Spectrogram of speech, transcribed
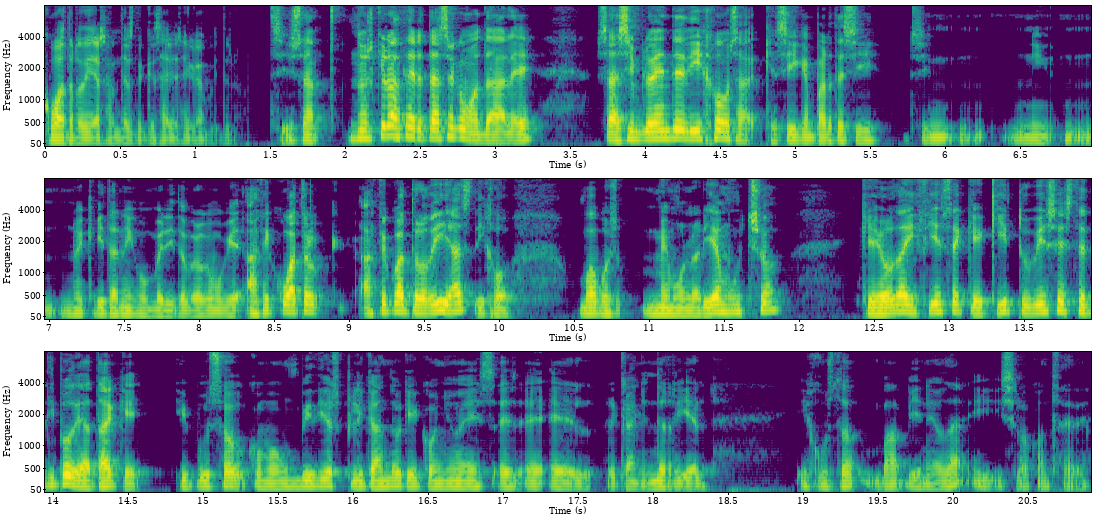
cuatro días antes de que saliese el capítulo. Sí, o sea, no es que lo acertase como tal, ¿eh? O sea, simplemente dijo, o sea, que sí, que en parte sí. sin- no hay que quitar ningún mérito, pero como que hace cuatro, hace cuatro días dijo, bueno, pues me molaría mucho que Oda hiciese que Kid tuviese este tipo de ataque. Y puso como un vídeo explicando qué coño es, es el, el cañón de Riel. Y justo va, viene Oda y se lo concede.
